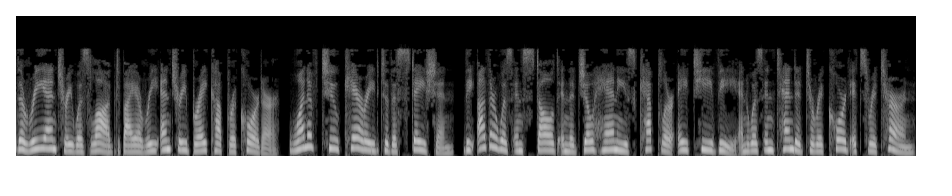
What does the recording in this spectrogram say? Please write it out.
The re-entry was logged by a re-entry breakup recorder, one of two carried to the station, the other was installed in the Johannes Kepler ATV and was intended to record its return,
